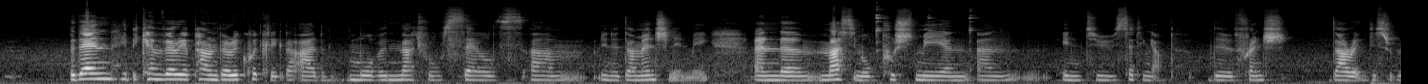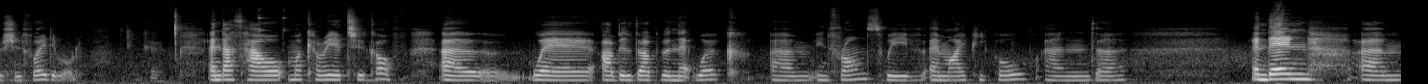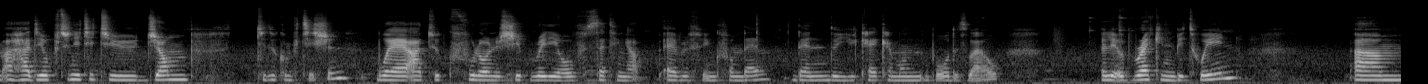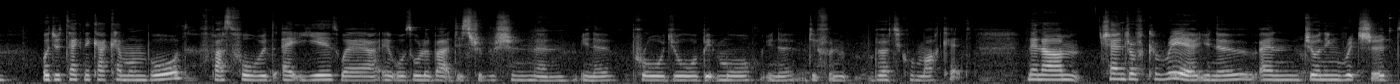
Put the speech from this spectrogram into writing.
but then it became very apparent very quickly that I had more of a natural sales, um, you know, dimension in me, and um, Massimo pushed me and and into setting up the French direct distribution for Edirol. Okay. And that's how my career took off, uh, where I built up a network um, in France with MI people and. Uh, and then um, I had the opportunity to jump to the competition where I took full ownership really of setting up everything from them. Then the UK came on board as well. A little break in between. Um, Audio Technica came on board. Fast forward eight years where it was all about distribution and you know pro audio, a bit more you know different vertical market. Then um, change of career, you know, and joining Richard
